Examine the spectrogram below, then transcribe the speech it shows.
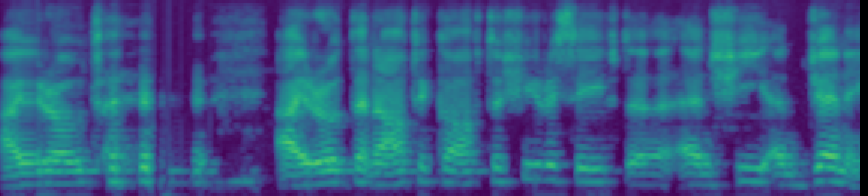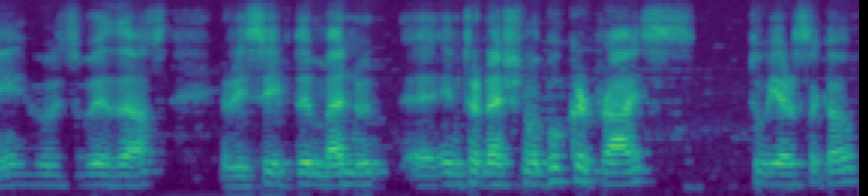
I wrote I wrote an article after she received, uh, and she and Jenny, who's with us, received the Man, uh, International Booker Prize two years ago.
